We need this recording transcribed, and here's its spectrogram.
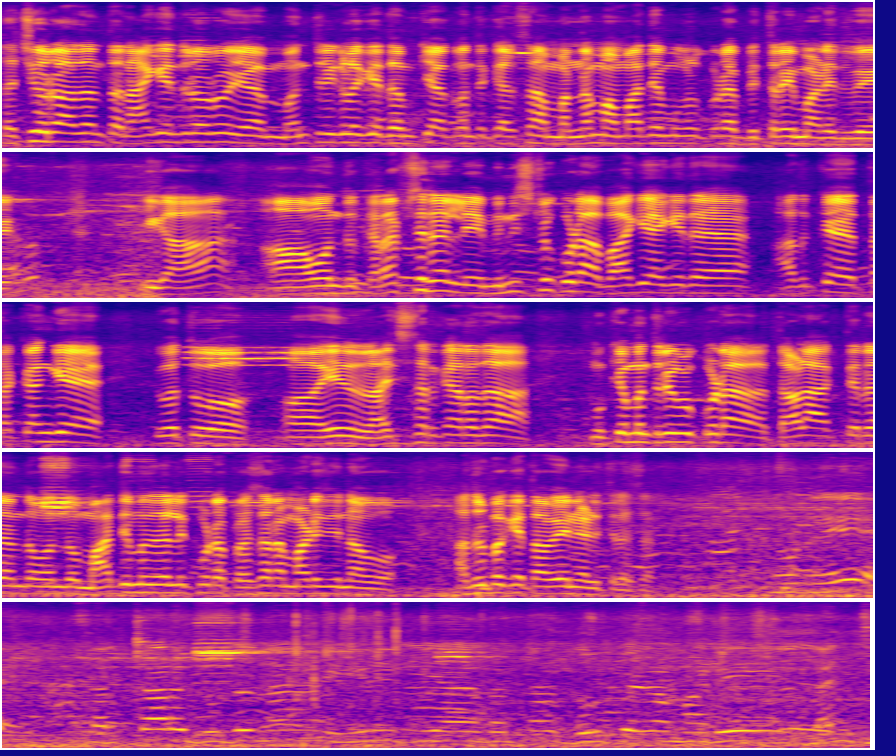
ಸಚಿವರಾದಂಥ ನಾಗೇಂದ್ರ ಅವರು ಮಂತ್ರಿಗಳಿಗೆ ಧಮಕಿ ಹಾಕುವಂಥ ಕೆಲಸ ನಮ್ಮ ಮಾಧ್ಯಮಗಳು ಕೂಡ ಬಿತ್ತನೆ ಮಾಡಿದ್ವಿ. ಈಗ ಆ ಒಂದು ಕರಪ್ಷನಲ್ಲಿ ಮಿನಿಸ್ಟ್ರು ಕೂಡ ಭಾಗಿಯಾಗಿದೆ ಅದಕ್ಕೆ ತಕ್ಕಂಗೆ ಇವತ್ತು ಏನು ರಾಜ್ಯ ಸರ್ಕಾರದ ಮುಖ್ಯಮಂತ್ರಿಗಳು ಕೂಡ ತಾಳ ಆಗ್ತಿರೋ ಅಂತ ಒಂದು ಮಾಧ್ಯಮದಲ್ಲಿ ಕೂಡ ಪ್ರಸಾರ ಮಾಡಿದ್ವಿ ನಾವು. ಅದ್ರ ಬಗ್ಗೆ ತಾವೇನು ಹೇಳ್ತೀರಾ ಸರ್? ನೋಡ್ರಿ ಸರ್ಕಾರ ದುಡ್ಡನ್ನ ಈ ರೀತಿಯಾದಂಥ ದುರುಪಯೋಗ ಮಾಡಿ ಲಂಚ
